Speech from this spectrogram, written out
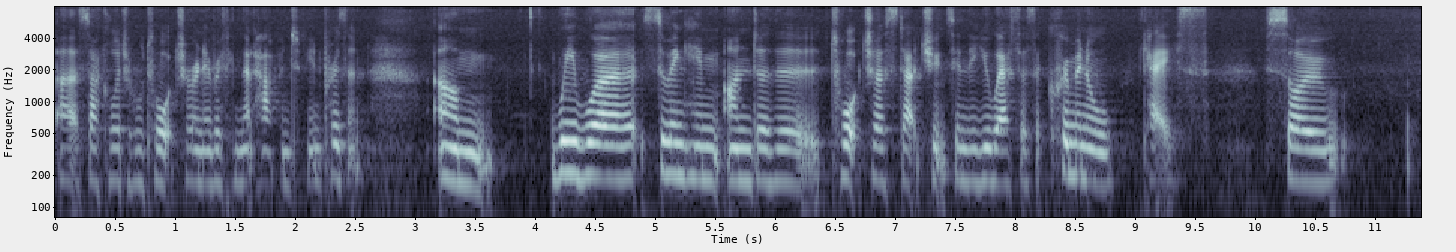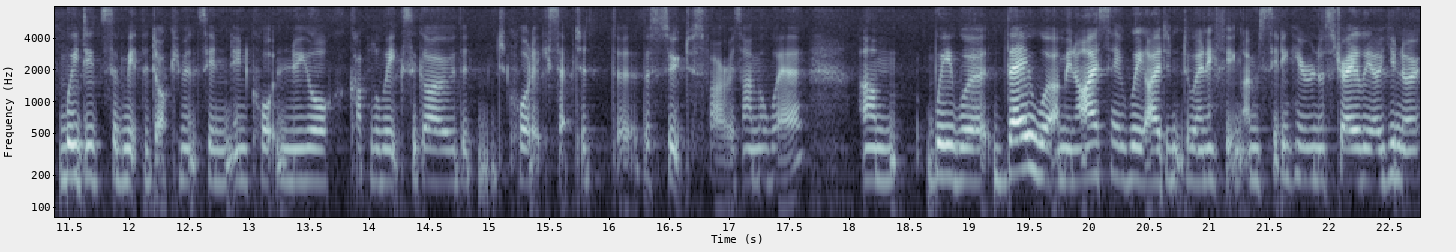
uh, psychological torture, and everything that happened to me in prison. Um, we were suing him under the torture statutes in the US as a criminal case. So we did submit the documents in, in court in New York a couple of weeks ago. The court accepted the, the suit, as far as I'm aware. Um, we were, they were, I mean, I say we, I didn't do anything. I'm sitting here in Australia. You know,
